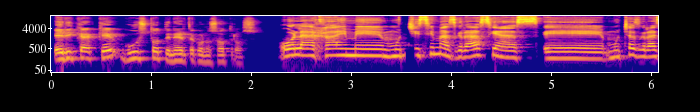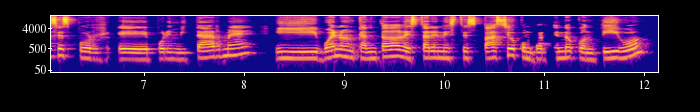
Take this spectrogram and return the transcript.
Erika, qué gusto tenerte con nosotros. Hola Jaime, muchísimas gracias. Eh, muchas gracias por, eh, por invitarme y bueno, encantada de estar en este espacio compartiendo contigo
